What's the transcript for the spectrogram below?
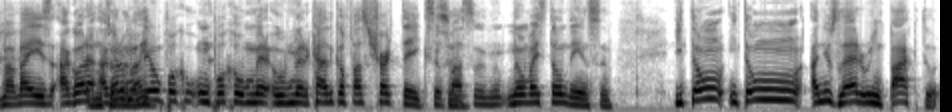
Ma- Mas agora, Eu agora eu mudei um pouco, um pouco o, mer- o mercado que eu faço short takes. Eu Sim. faço não mais tão densa. Então, então, a newsletter, o impacto,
